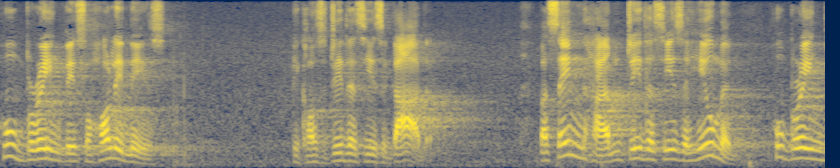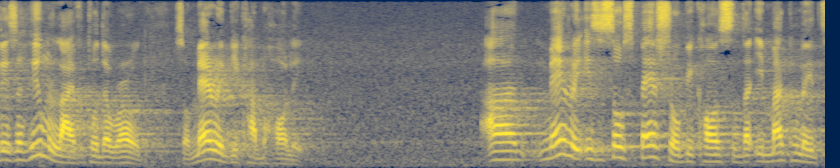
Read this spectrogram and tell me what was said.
Who bring this holiness? Because Jesus is God. But same time, Jesus is a human who bring this human life to the world. So Mary become holy. Uh, Mary is so special because the Immaculate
